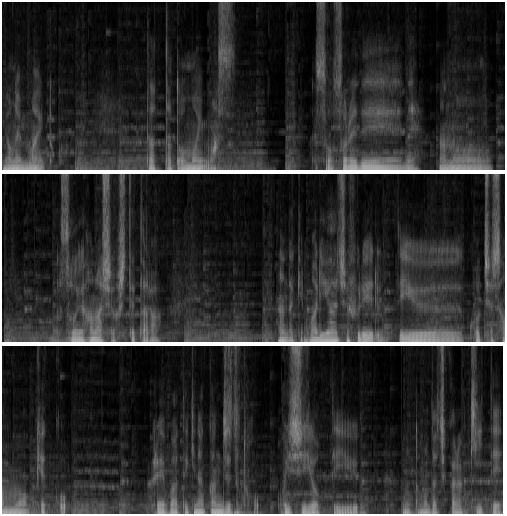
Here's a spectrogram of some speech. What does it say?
4年前とか、だったと思います。そう、それでね、あのそういう話をしてたら、なんだっけ、マリアージュフレールっていう紅茶さんも結構、フレーバー的な感じだと美味しいよっていうの友達から聞いて、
